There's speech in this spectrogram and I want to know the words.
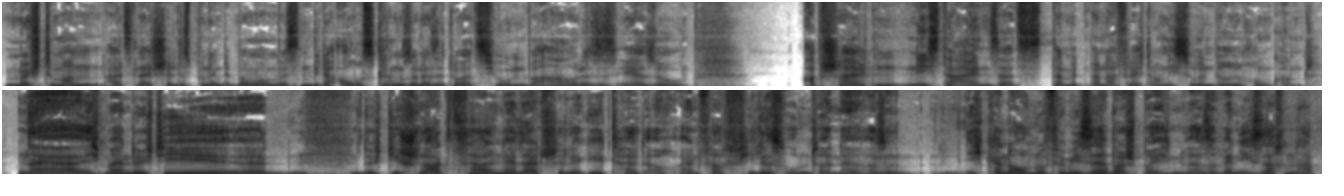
möchte man als Leitstellendisponent immer mal wissen, wie der Ausgang so einer Situation war? Oder ist es eher so abschalten, nächster Einsatz, damit man da vielleicht auch nicht so in Berührung kommt? Naja, ich meine, durch die, äh, durch die Schlagzahlen der Leitstelle geht halt auch einfach vieles unter. Ne? Also ich kann da auch nur für mich selber sprechen. Also wenn ich Sachen habe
